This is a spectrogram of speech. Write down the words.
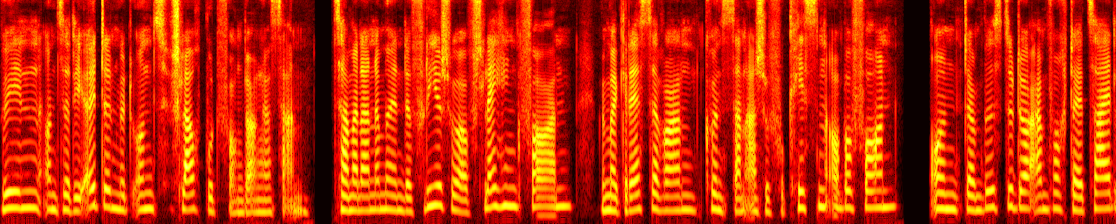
wenn unsere Eltern mit uns Schlauchboot fahren gegangen sind. Haben wir dann immer in der Früh schon auf Schlächen gefahren. Wenn wir größer waren, konntest du dann auch schon von Kissen fahren. Und dann bist du da einfach deine Zeit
